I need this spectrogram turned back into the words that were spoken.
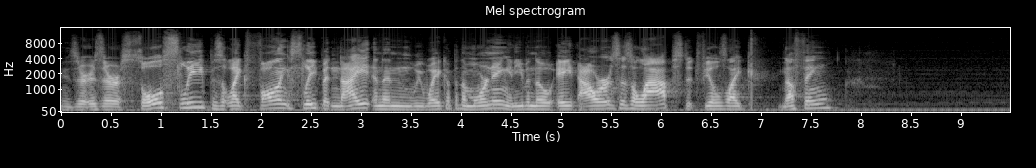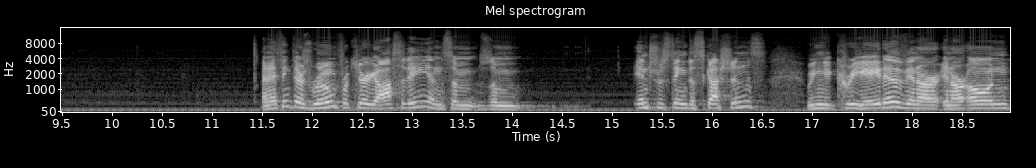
Is there, is there a soul sleep? Is it like falling asleep at night and then we wake up in the morning and even though eight hours has elapsed, it feels like nothing? And I think there's room for curiosity and some, some interesting discussions. We can get creative in our, in our own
